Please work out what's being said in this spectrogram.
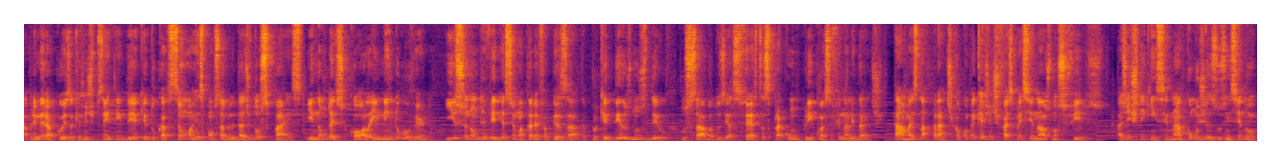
A primeira coisa que a gente precisa entender é que educação é uma responsabilidade dos pais e não da escola e nem do governo. E isso não deveria ser uma tarefa pesada, porque Deus nos deu os sábados e as festas para cumprir com essa finalidade. Tá, mas na prática, como é que a gente faz para ensinar os nossos filhos? A gente tem que ensinar como Jesus ensinou.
